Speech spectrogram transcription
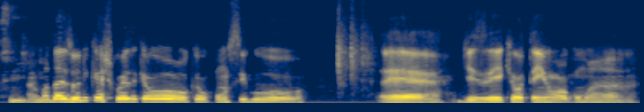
Sim. é uma das únicas coisas que eu, que eu consigo é, dizer que eu tenho alguma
